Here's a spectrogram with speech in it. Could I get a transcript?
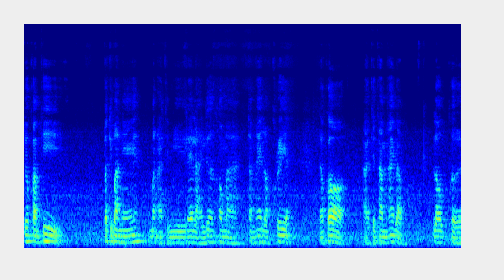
ด้วยความที่ปัจจุบันนี้มันอาจจะมีหลาย ๆ เรื่องเข้ามาทำให้เราเครียด แล้วก็อาจจะทำให้แบบเราเผลอ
